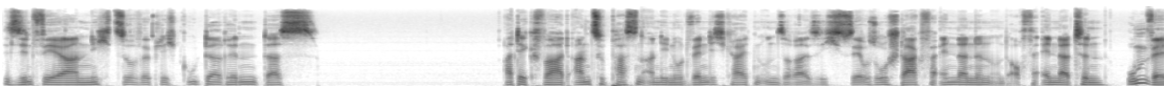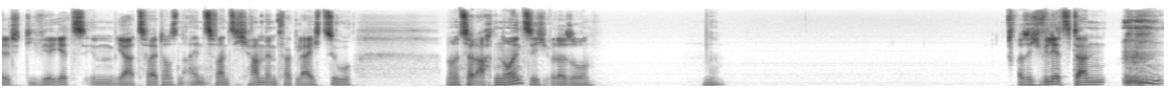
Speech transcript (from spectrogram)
sind wir ja nicht so wirklich gut darin, das adäquat anzupassen an die Notwendigkeiten unserer sich sehr, so stark verändernden und auch veränderten Umwelt, die wir jetzt im Jahr 2021 haben im Vergleich zu 1998 oder so. Ne? Also ich will jetzt dann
